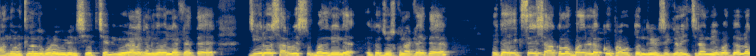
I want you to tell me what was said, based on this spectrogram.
బంధుమిత్రులను కూడా వీడియోని షేర్ చేయండి. వివరాలు కనుక వెళ్ళినట్లయితే జీరో సర్వీస్ బదిలీలే. ఇక చూసుకున్నట్లయితే ఇక ఎక్సైజ్ శాఖలో బదిలీలకు ప్రభుత్వం గ్రీన్ సిగ్నల్ ఇచ్చిన నేపథ్యంలో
